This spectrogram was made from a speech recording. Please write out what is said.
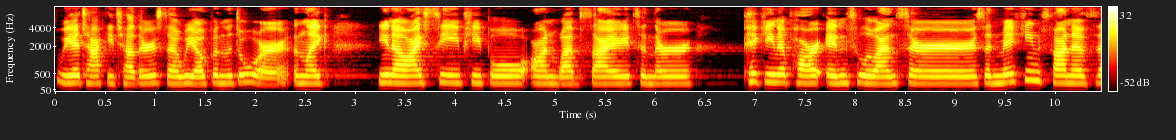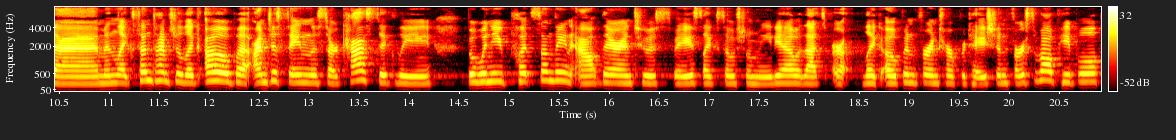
we attack each other. So we open the door. And, like, you know, I see people on websites and they're picking apart influencers and making fun of them. And like sometimes you're like, oh, but I'm just saying this sarcastically. But when you put something out there into a space like social media that's er, like open for interpretation, first of all, people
